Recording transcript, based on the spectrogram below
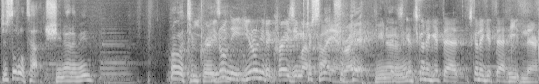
Just a little touch. You know what I mean? Don't go too crazy. You don't need you don't need a crazy amount Just of an cayenne, extra right? kick, you know what I it's, mean? it's gonna get that it's gonna get that heat in there.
